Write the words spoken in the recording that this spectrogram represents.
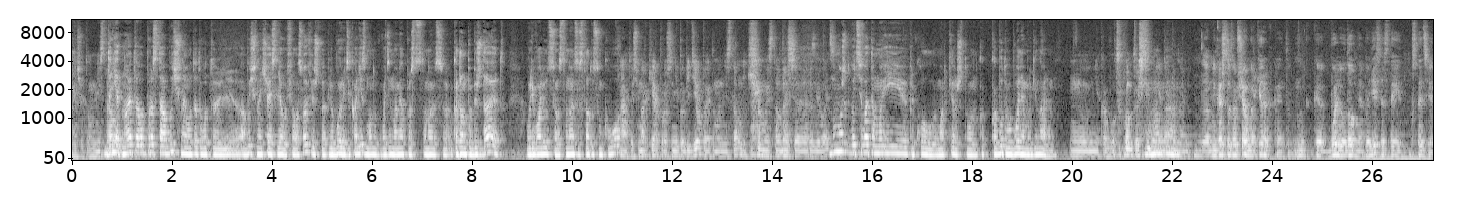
значит, он не стал... Да нет, но это просто обычная вот эта вот э, обычная часть левой философии, что любой радикализм, он в один момент просто становится, когда он побеждает, в революции он становится статусом кво. А, то есть Маркер просто не победил, поэтому он не стал никем и стал дальше развиваться. Ну, может быть, в этом и прикол Маркера, что он как, как будто бы более маргинален. Ну, не как будто бы он точно ну, более да. Да, мне кажется, это вообще у Маркера какая-то ну, какая более удобная позиция стоит. Кстати...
